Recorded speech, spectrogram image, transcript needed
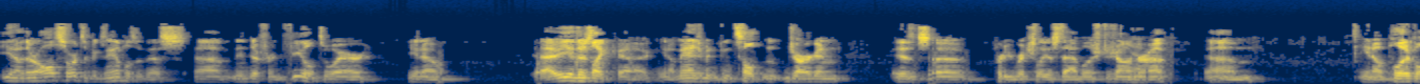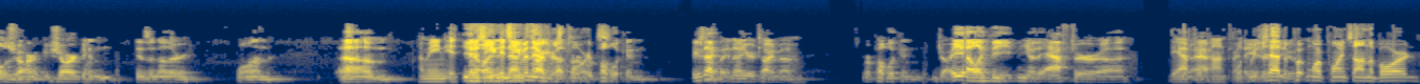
you know, there are all sorts of examples of this um, in different fields where, you know, uh, there's like, uh, you know, management consultant jargon is a pretty richly established genre. Um, you know, political jar- jargon is another one. Um, I mean, it, you know, it's even there for about the. Republican. Exactly. Now you're talking about Yeah. Republican. jar- Yeah, like the you know the after. Uh, The you know, after after conference. We just had to put more points on the board.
